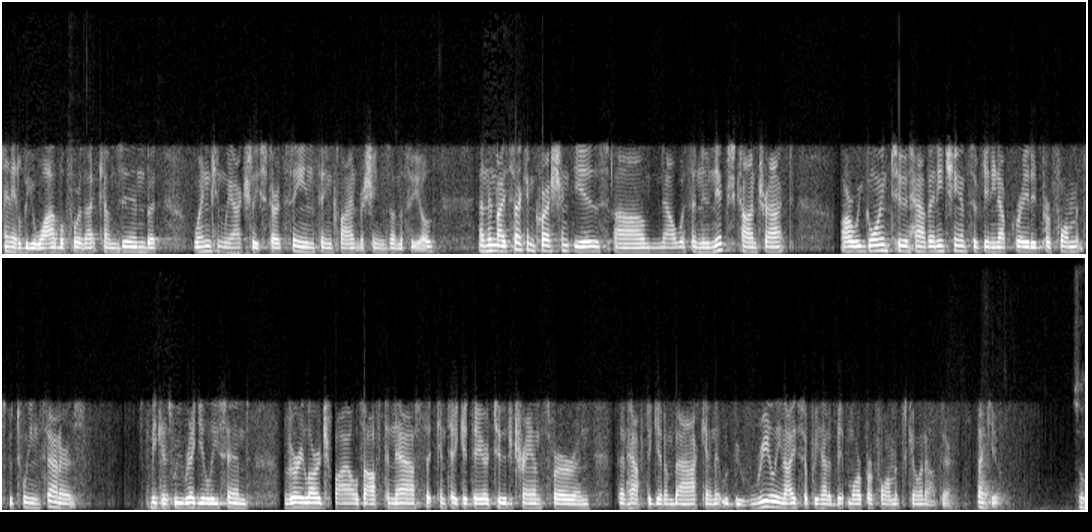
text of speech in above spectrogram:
and it'll be a while before that comes in, but when can we actually start seeing thin client machines on the field? And then my second question is um, now with the new NICS contract, are we going to have any chance of getting upgraded performance between centers? Because we regularly send very large files off to NAS that can take a day or two to transfer and then have to get them back. And it would be really nice if we had a bit more performance going out there. Thank you. So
